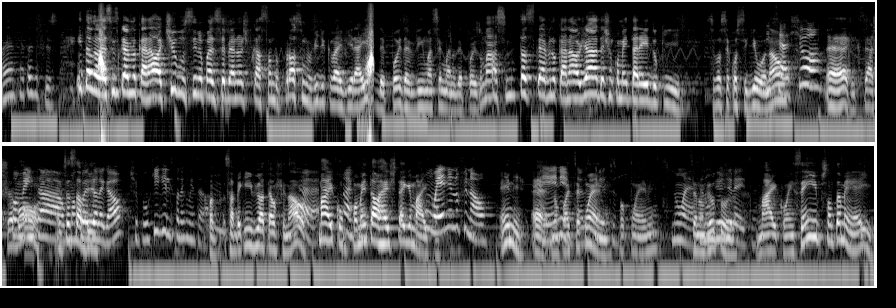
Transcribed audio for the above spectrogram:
É, mas tá difícil. Então, galera, se inscreve no canal, ativa o sino para receber a notificação do próximo vídeo que vai vir aí. Depois, deve vir uma semana depois no máximo. Então se inscreve no canal já, deixa um comentário aí do que... Se você conseguiu ou O que não. você achou? É, o que, que você achou é bom. Comenta alguma coisa legal. Tipo, o que, que eles podem comentar? Pra saber quem viu até o final. É. Maicon, Maicon. comenta uma hashtag Maicon. Com N no final. N? É, não N, pode ser com N. escrito. Se for com M, Não é, você não, você viu, viu tudo. direito. Maicon, hein? Sem Y também, é aí.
